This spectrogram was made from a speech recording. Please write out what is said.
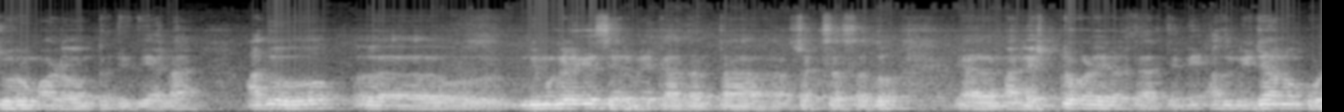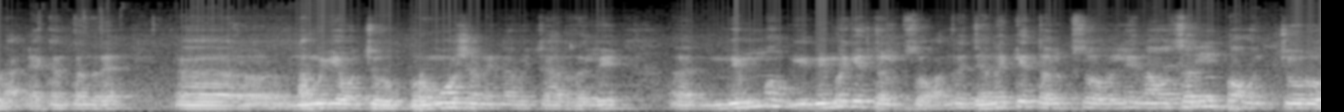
ಶುರು ಮಾಡುವಂಥದ್ದು ಇದೆಯಲ್ಲ ಅದು ನಿಮಗಳಿಗೆ ಸೇರಬೇಕಾದಂಥ ಸಕ್ಸಸ್ ಅದು. ನಾನು ಎಷ್ಟು ಕಡೆ ಹೇಳ್ತಾ ಇರ್ತೀನಿ, ಅದು ನಿಜಾನೂ ಕೂಡ. ಯಾಕಂತಂದರೆ ನಮಗೆ ಒಂಚೂರು ಪ್ರಮೋಷನಿನ ವಿಚಾರದಲ್ಲಿ ನಿಮ್ಮ, ನಿಮಗೆ ತಲುಪಿಸೋ, ಅಂದರೆ ಜನಕ್ಕೆ ತಲುಪಿಸೋವಲ್ಲಿ ನಾವು ಸ್ವಲ್ಪ ಒಂಚೂರು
